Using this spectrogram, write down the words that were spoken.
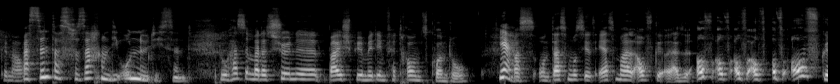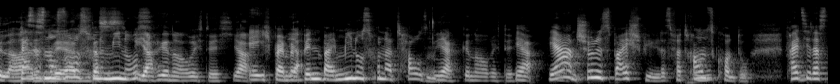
genau. Was sind das für Sachen, die unnötig sind? Du hast immer das schöne Beispiel mit dem Vertrauenskonto. Ja. Was, und das muss jetzt erstmal aufge, also auf, auf, auf, auf, auf, aufgeladen Das ist noch werden. sowas von Das einem Minus. Ja, genau, richtig. Ja, Ey, ich bei, Ja. bin bei minus 100.000. ja genau, richtig. Ja, ja, ein schönes Beispiel, das Vertrauenskonto. Falls ihr das,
